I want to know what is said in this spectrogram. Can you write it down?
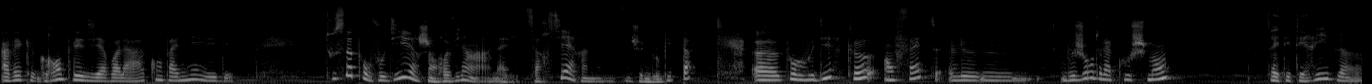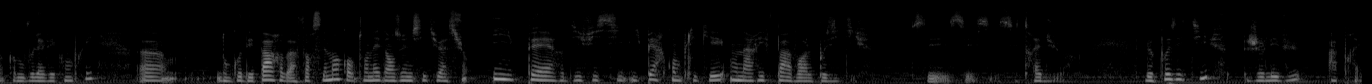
avec grand plaisir, voilà, accompagner et aider. Tout ça pour vous dire, j'en reviens à ma vie de sorcière, hein, je ne l'oublie pas, euh, pour vous dire que en fait, le, le jour de l'accouchement, ça a été terrible, comme vous l'avez compris. Euh, donc au départ, bah forcément, quand on est dans une situation hyper difficile, hyper compliquée, on n'arrive pas à voir le positif. C'est très dur. Le positif, je l'ai vu après.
